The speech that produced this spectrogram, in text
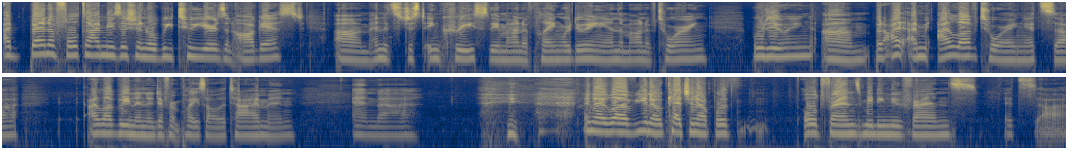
I've been a full time musician. It'll be two years in August. Um, and it's just increased the amount of playing we're doing and the amount of touring we're doing. Um, but I, I mean, I love touring. It's, uh, I love being in a different place all the time and, and, uh, and I love, you know, catching up with old friends, meeting new friends. It's, uh,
